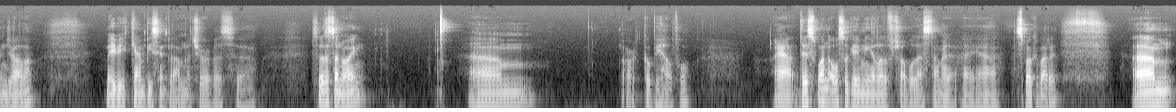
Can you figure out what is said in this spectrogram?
in Java. Maybe it can be simpler, I'm not sure, but uh, so that's annoying um, or it could be helpful. Yeah, this one also gave me a lot of trouble last time I, I uh, spoke about it. Um,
